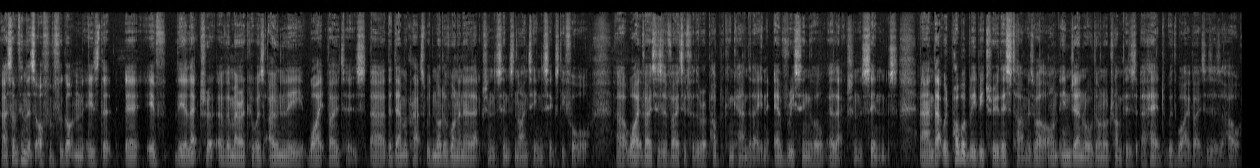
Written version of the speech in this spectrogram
Uh, something that's often forgotten is that uh, if the electorate of America was only white voters, uh, the Democrats would not have won an election since 1964. Uh, white voters have voted for the Republican candidate in every single election since. And that would probably be true this time as well. On, in general, Donald Trump is ahead with white voters as a whole.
